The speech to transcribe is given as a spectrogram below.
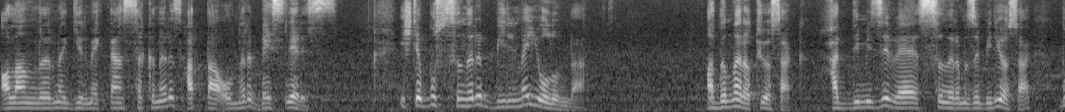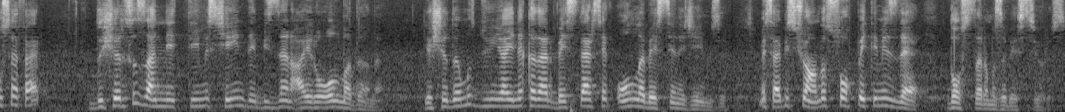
alanlarına girmekten sakınırız. Hatta onları besleriz. İşte bu sınırı bilme yolunda adımlar atıyorsak, haddimizi ve sınırımızı biliyorsak bu sefer dışarısı zannettiğimiz şeyin de bizden ayrı olmadığını, yaşadığımız dünyayı ne kadar beslersek onunla besleneceğimizi. Mesela biz şu anda sohbetimizle dostlarımızı besliyoruz.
